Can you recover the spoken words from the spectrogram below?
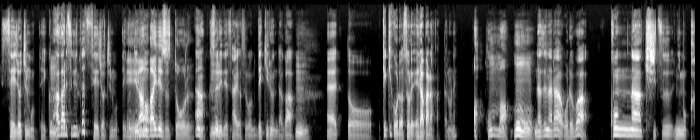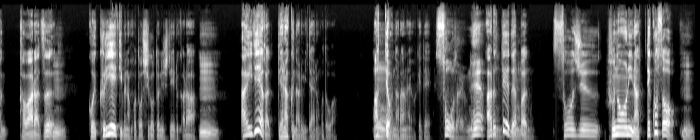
正常値に持っていく。うん上がりすぎるんだったら正常値に持っていくい。えー、っていうのを、塩梅でずっとおる。うん、薬で作用することできるんだが、うん。えーっと、結局俺はそれ選ばなかったのね。あ、ほんま。うん。なぜなら俺は、こんな気質にもかかわらず、うん。こういうクリエイティブなことを仕事にしているから、うん。アイデアが出なくなるみたいなことは、あってはならないわけで、そうだよね。ある程度やっぱうん操縦不能になってこそうん。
